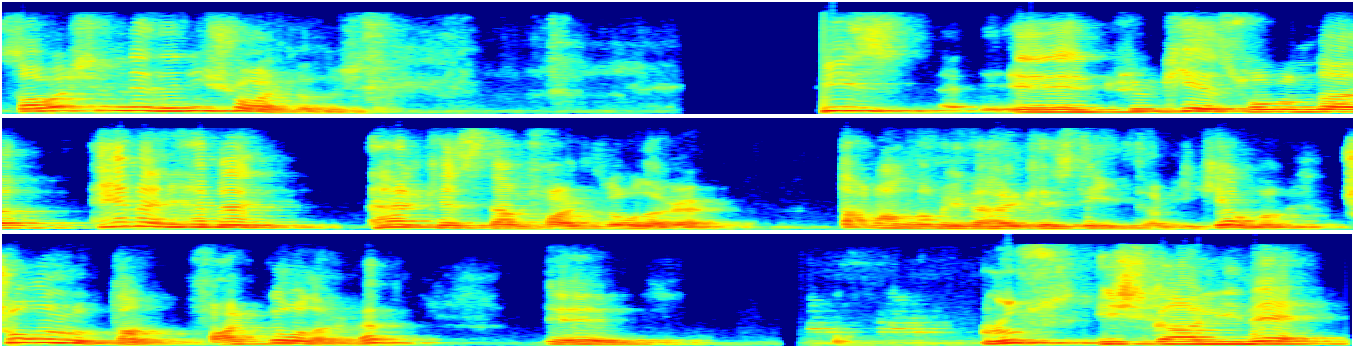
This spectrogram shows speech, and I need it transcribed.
Savaşın nedeni şu arkadaşlar. Biz e, Türkiye solunda hemen hemen herkesten farklı olarak tam anlamıyla herkes değil tabii ki ama çoğunluktan farklı olarak e, Rus işgaline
